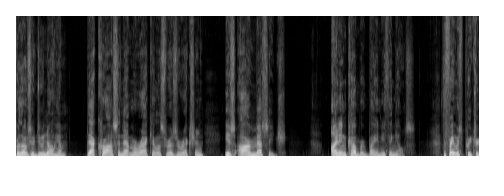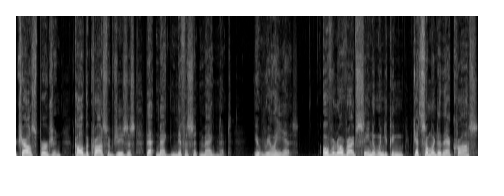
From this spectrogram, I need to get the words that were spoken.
For those who do know him, that cross and that miraculous resurrection is our message unencumbered by anything else. The famous preacher Charles Spurgeon called the cross of Jesus that magnificent magnet. It really is. Over and over, I've seen it. When you can get someone to that cross,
